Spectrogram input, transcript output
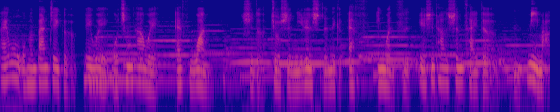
来问我们班这个这位，我称他为 F one，是的，就是你认识的那个 F 英文字，也是他的身材的嗯密码。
